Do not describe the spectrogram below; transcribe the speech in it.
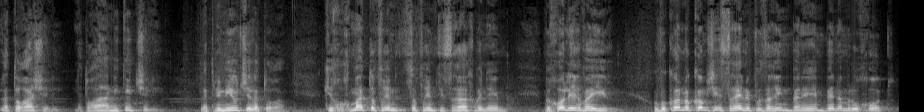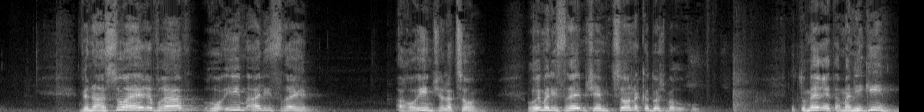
לתורה שלי, לתורה האמיתית שלי, לפנימיות של התורה. כי חוכמת תופרים, סופרים תסרח ביניהם בכל עיר ועיר, ובכל מקום שישראל מפוזרים ביניהם בין המלוכות. ונעשו הערב רב רועים על ישראל, הרועים של הצאן, רואים על ישראל שהם צאן הקדוש ברוך הוא. זאת אומרת, המנהיגים,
